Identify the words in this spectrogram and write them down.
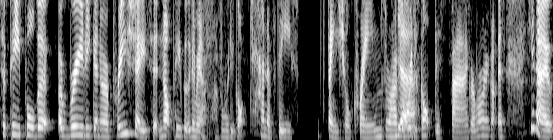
to people that are really going to appreciate it, not people that are going to be, oh, I've already got ten of these facial creams, or I've Yeah. already got this bag, or I've already got this. You know,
